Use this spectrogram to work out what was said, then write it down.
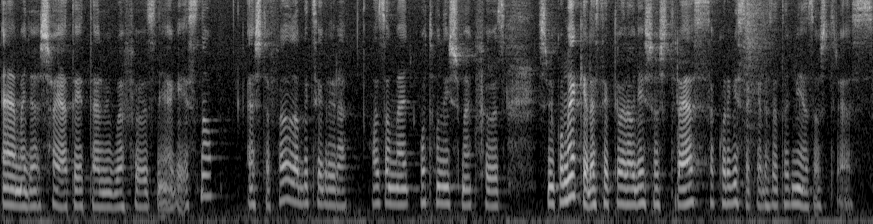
elmegy a saját éttermükbe főzni egész nap, este felül a biciklire, hazamegy, otthon is megfőz, és amikor megkérdezték tőle, hogy és a stressz, akkor visszakérdezett, hogy mi az a stressz.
